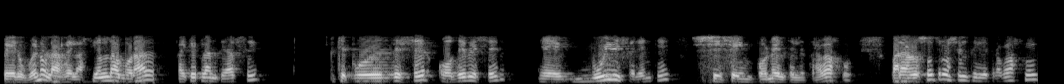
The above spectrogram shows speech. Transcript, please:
Pero bueno, la relación laboral hay que plantearse que puede ser o debe ser eh, muy diferente si se impone el teletrabajo. Para nosotros el teletrabajo,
